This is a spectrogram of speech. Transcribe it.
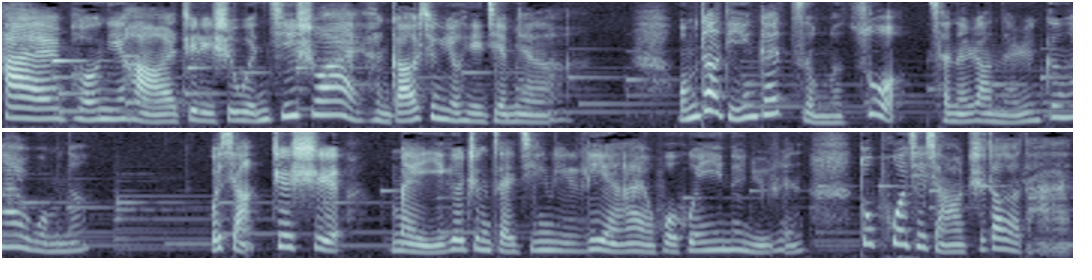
嗨，朋友你好啊，这里是文姬说爱，很高兴又和你见面了。我们到底应该怎么做才能让男人更爱我们呢？我想这是每一个正在经历恋爱或婚姻的女人都迫切想要知道的答案。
